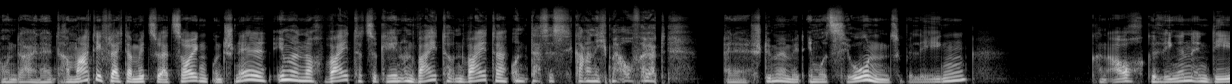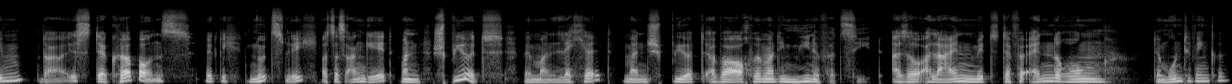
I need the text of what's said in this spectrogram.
und eine Dramatik vielleicht damit zu erzeugen und schnell immer noch weiter zu gehen und weiter und weiter und dass es gar nicht mehr aufhört. Eine Stimme mit Emotionen zu belegen, kann auch gelingen, indem, da ist der Körper uns wirklich nützlich, was das angeht. Man spürt, wenn man lächelt, man spürt aber auch, wenn man die Miene verzieht. Also allein mit der Veränderung der Mundwinkel,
